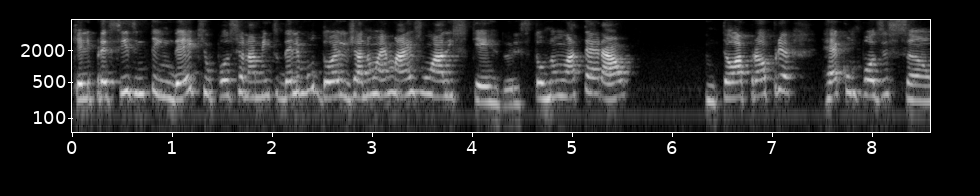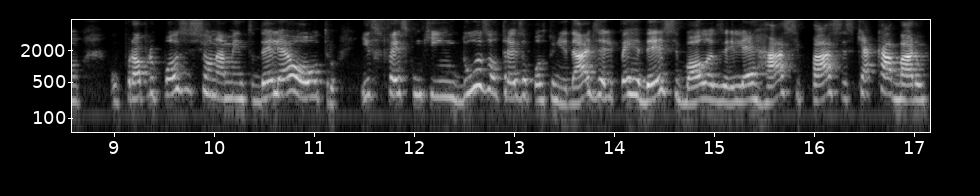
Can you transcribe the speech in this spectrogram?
que ele precisa entender que o posicionamento dele mudou, ele já não é mais um ala esquerdo, ele se tornou um lateral. Então, a própria recomposição, o próprio posicionamento dele é outro. Isso fez com que, em duas ou três oportunidades, ele perdesse bolas, ele errasse passes que acabaram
